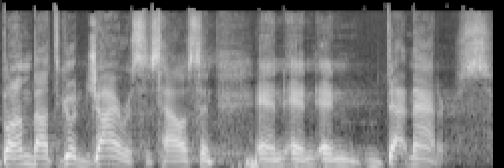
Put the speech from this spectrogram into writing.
but I'm about to go to Jairus' house, and, and, and, and that matters.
